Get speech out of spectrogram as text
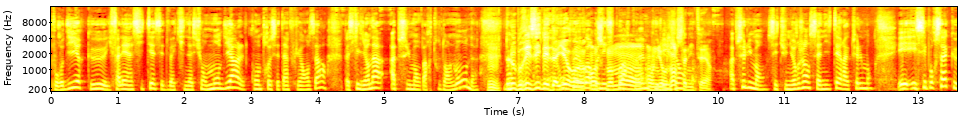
pour dire qu'il fallait inciter à cette vaccination mondiale contre cette influenza, parce qu'il y en a absolument partout dans le monde. Hmm. le Brésil est d'ailleurs en ce moment en urgence sanitaire. Absolument, c'est une urgence sanitaire actuellement. Et, c'est pour ça que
